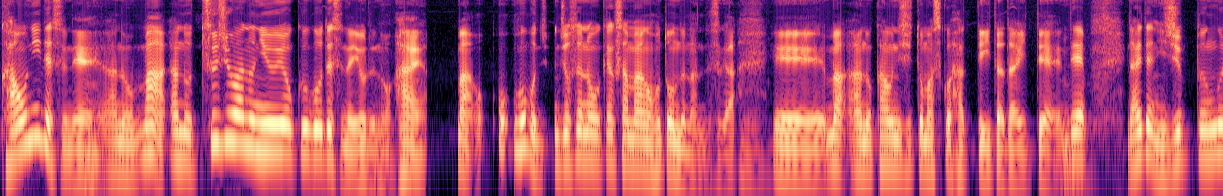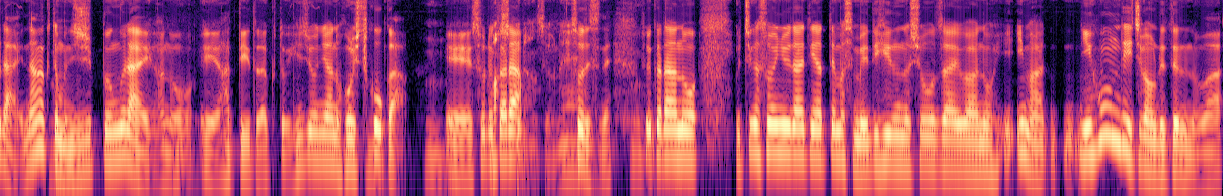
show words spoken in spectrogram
顔にですね、うん、あのまああの通常あの入浴後ですね夜の、はいまあ、ほぼ女性のお客様がほとんどなんですが、うん、えー、まあ、あの顔にシートマスクを貼っていただいて、うん、で大体20分ぐらい長くても20分ぐらいあの、えー、貼っていただくと非常にあの保湿効果えー、それから、ね、そうですね、それからあのうちがそういう入代店やってますメディヒルの商材はあの今日本で一番売れてるのは、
